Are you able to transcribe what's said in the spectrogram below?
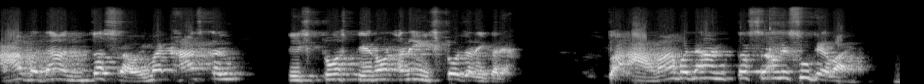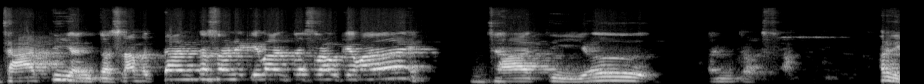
આ બધા અંતસ્રાવ એમાં ખાસ કર્યું, ટેસ્ટોસ્ટેરોન અને ઇસ્ટ્રોજને કર્યા. તો આવા બધા અંતસ્રાવને શું કહેવાય? જાતિ અંતસ્રાવ. બધા અંતસ્રાવને કેવા અંતસ્રાવ કહેવાય? જાતીય અંતસ્રાવ. અરે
